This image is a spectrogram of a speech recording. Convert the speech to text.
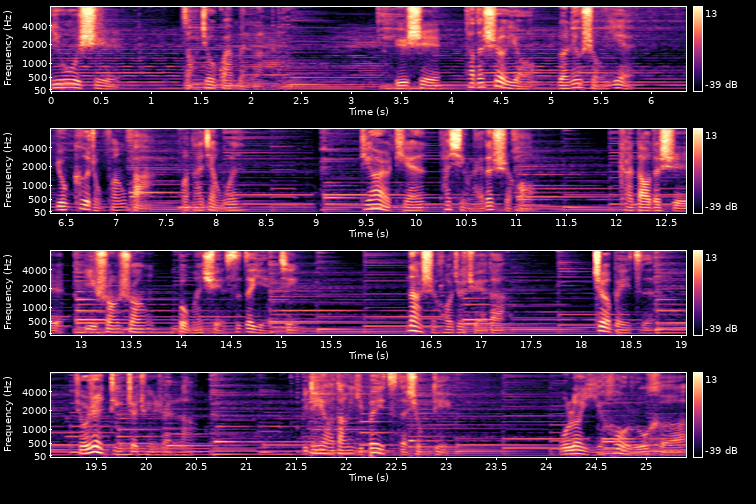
医务室早就关门了。于是他的舍友轮流守夜，用各种方法帮他降温。第二天他醒来的时候，看到的是一双双布满血丝的眼睛。那时候就觉得，这辈子就认定这群人了。一定要当一辈子的兄弟，无论以后如何，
